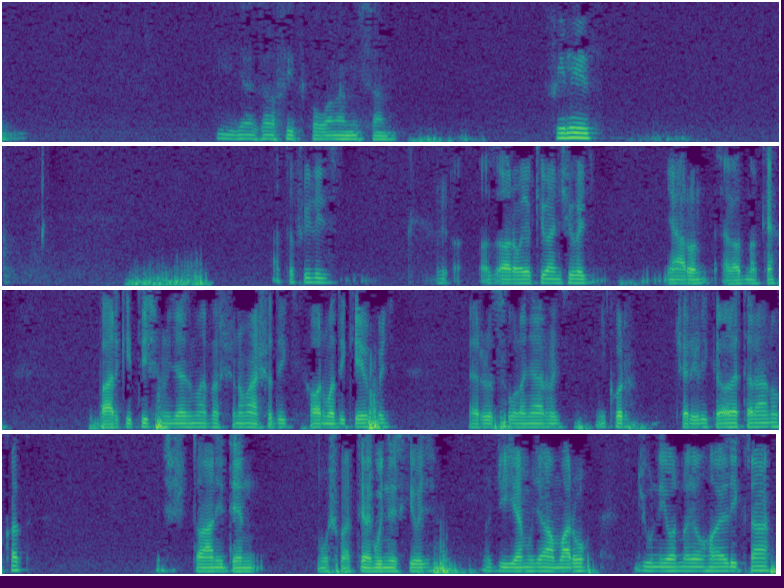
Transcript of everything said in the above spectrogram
így ezzel a fickóval nem hiszem. Phillies? Hát a Phillies az arra vagyok kíváncsi, hogy nyáron eladnak-e bárkit is, ugye ez már lassan a második, harmadik év, hogy erről szól a nyár, hogy mikor cserélik el a veteránokat. És talán idén most már tényleg úgy néz ki, hogy a GM, ugye Amaro Junior nagyon hajlik rá.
